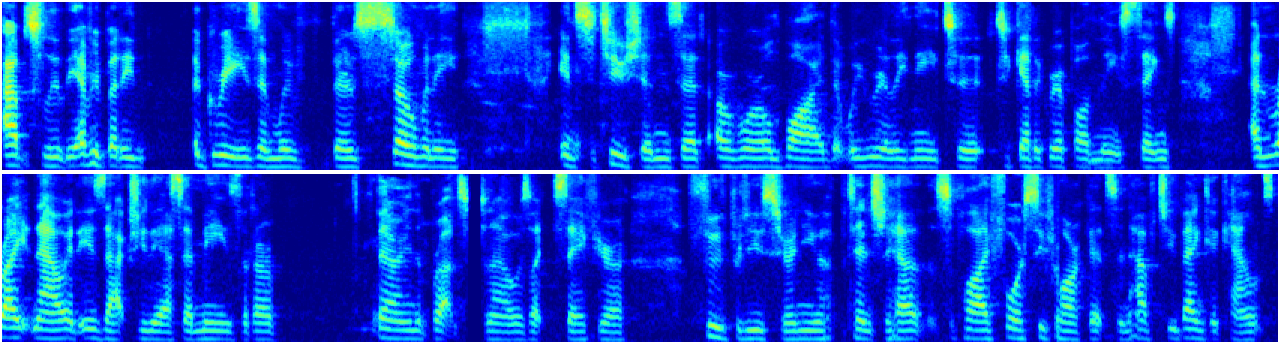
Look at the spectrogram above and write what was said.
absolutely everybody agrees, and we've there's so many institutions that are worldwide that we really need to to get a grip on these things. And right now, it is actually the SMEs that are bearing the brunt. And I always like to say, if you're a food producer and you potentially have supply four supermarkets and have two bank accounts,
